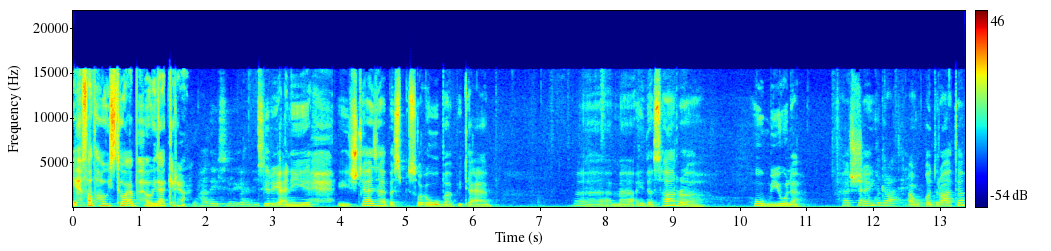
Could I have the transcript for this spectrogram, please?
يحفظها ويستوعبها ويذاكرها. وهذا يصير يعني يصير يعني يجتازها بس بصعوبة بتعب. آه، أما إذا صار آه، هو ميولة هالشيء أو قدراته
